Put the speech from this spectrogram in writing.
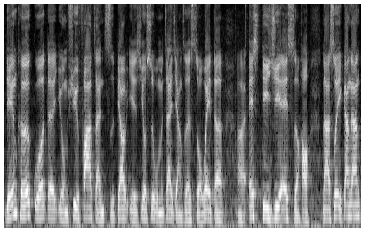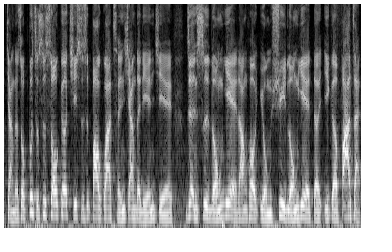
联合国的永续发展指标，也就是我们在讲这所谓的呃 SDGs 哈。那所以刚刚讲的说，不只是收割，其实是包括城乡的连结、认识农业，然后永续农业的一个发展。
